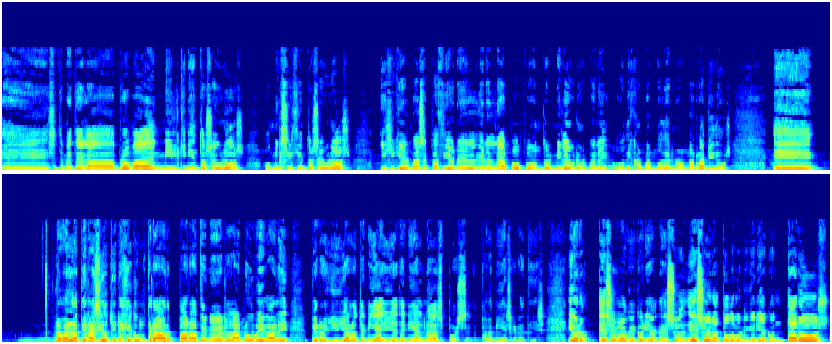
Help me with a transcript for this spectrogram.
Eh, si te mete la broma en 1.500 euros o 1.600 euros y si quieres más espacio en el, en el NAS, pues pon 2.000 euros, ¿vale? O discos más modernos, más rápidos. Eh, no vale la pena si lo tienes que comprar para tener la nube, ¿vale? Pero yo ya lo tenía, yo ya tenía el NAS, pues para mí es gratis. Y bueno, eso era lo que quería, eso, eso era todo lo que quería contaros.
